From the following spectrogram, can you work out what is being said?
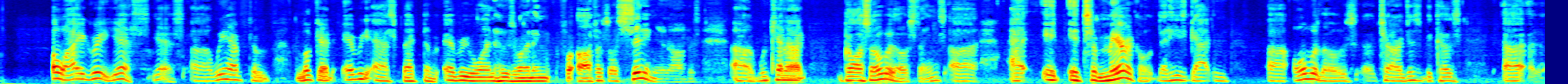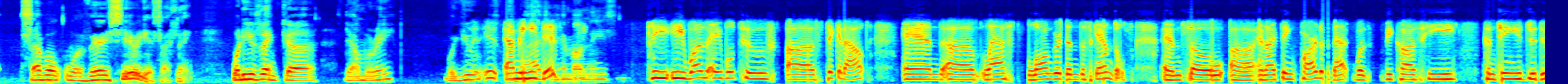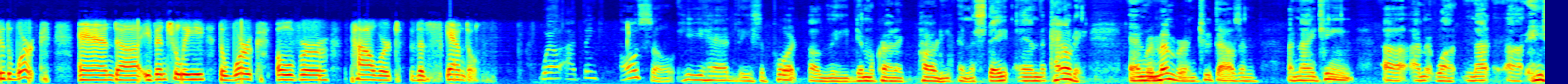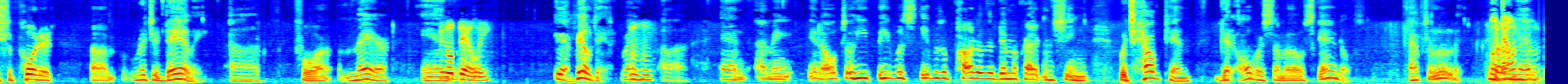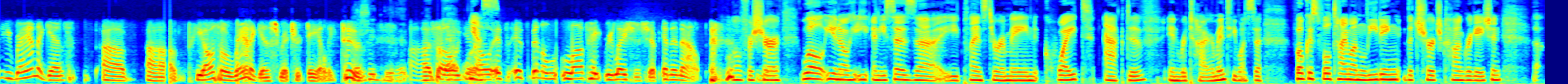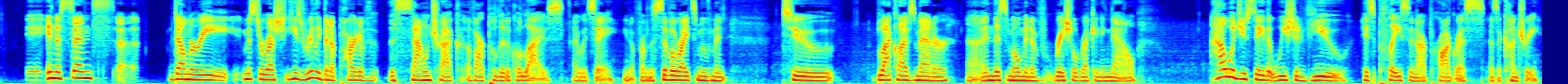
Oh, I agree. Yes, yes. Uh, we have to look at every aspect of everyone who's running for office or sitting in office. Uh, we cannot gloss over those things. Uh, I, it, it's a miracle that he's gotten uh, over those uh, charges because uh, several were very serious. I think. What do you think, uh, Delmarie? Were you? I mean, he did. Him on these? He he was able to uh, stick it out and uh, last longer than the scandals, and so uh, and I think part of that was because he continued to do the work, and uh, eventually the work overpowered the scandal. Well, I think also he had the support of the Democratic Party in the state and the county. And remember, in 2019, uh, I mean, well, not uh, he supported um, Richard Daley uh, for mayor. And, Bill Daley. yeah, Bill Daley, right? Mm-hmm. Uh, and I mean, you know, so he he was he was a part of the Democratic machine, which helped him get over some of those scandals. Absolutely. Well, but also he ran against. Uh, uh, he also ran against Richard Daley too. Yes, he did. Uh, so you yes. know, it's it's been a love hate relationship, in and out. oh, for sure. Well, you know, he and he says uh, he plans to remain quite active in retirement. He wants to focus full time on leading the church congregation. Uh, in a sense. Uh, Delmarie, Mr. Rush, he's really been a part of the soundtrack of our political lives, I would say. You know, from the civil rights movement to Black Lives Matter uh, in this moment of racial reckoning now. How would you say that we should view his place in our progress as a country?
